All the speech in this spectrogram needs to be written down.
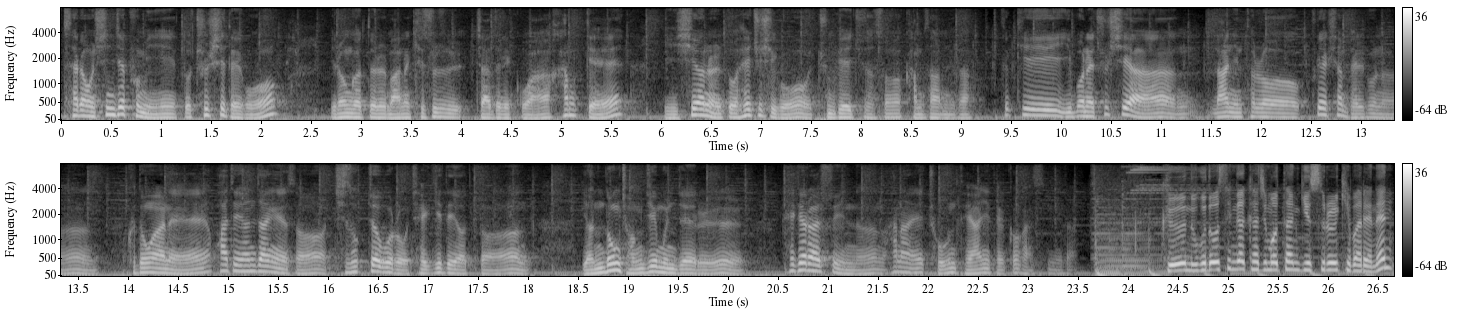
새로운 신제품이 또 출시되고 이런 것들을 많은 기술자들과 함께 이 시연을 또 해주시고 준비해 주셔서 감사합니다. 특히 이번에 출시한 난 인터럭 프렉션 밸브는 그동안에 화재 현장에서 지속적으로 제기되었던 연동 정지 문제를 해결할 수 있는 하나의 좋은 대안이 될 것 같습니다. 그 누구도 생각하지 못한 기술을 개발해낸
